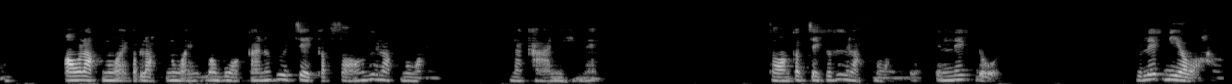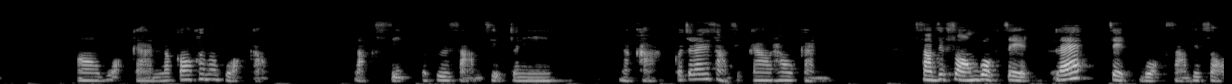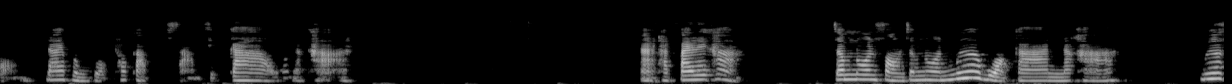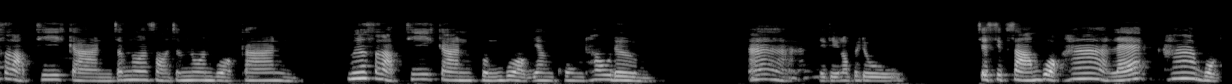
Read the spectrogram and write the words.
2เอาหลักหน่วยกับหลักหน่วยมาบวกกันก็คือ7กับ2ก็คือหลักหน่วยนะคะนี่เห็นไหม2กับ7ก็คือหลักหน่วยเป็นเลขโดดคือเลขเดียวอะค่ะเอาบวกกันแล้วก็ค่อยมาบวกกับหลัก10ก็คือ30ตัวนี้นะคะ ก็จะได้39เท่ากัน32บวก7และ 7บวก32 ได้ผลบวกเท่ากับ 39 นะคะอ่าถัดไปเลยค่ะจำนวน 2จำนวนเมื่อบวกกันนะคะ เมื่อสลับที่กันจำนวน 2จำนวนบวกกัน เมื่อสลับที่กันผลบวกยังคงเท่าเดิมอ่าเด็กๆลองไปดู 73บวก5และ5บวก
